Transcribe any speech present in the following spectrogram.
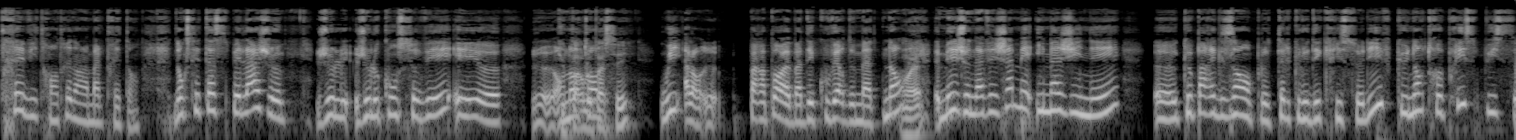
très vite rentrer dans la maltraitance. Donc cet aspect-là, je, je, le- je le concevais et euh, je- Tu on parles au passé? Oui, alors euh, par rapport à ma découverte de maintenant, Ouais. mais je n'avais jamais imaginé euh, que, par exemple, tel que le décrit ce livre, qu'une entreprise puisse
